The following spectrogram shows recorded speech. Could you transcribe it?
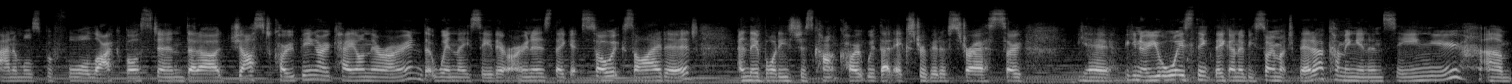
animals before, like Boston, that are just coping okay on their own, that when they see their owners, they get so excited and their bodies just can't cope with that extra bit of stress. So yeah, you know, you always think they're going to be so much better coming in and seeing you, um,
